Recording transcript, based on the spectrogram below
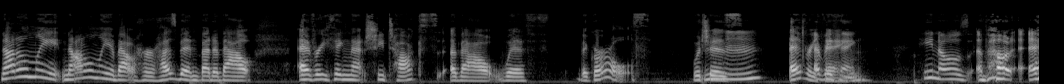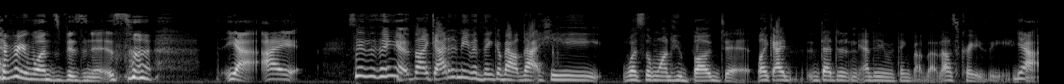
not only not only about her husband, but about everything that she talks about with the girls, which is everything. Mm-hmm. Everything. He knows about everyone's business. yeah, I. See the thing, like I didn't even think about that. He was the one who bugged it. Like I that didn't I didn't even think about that. That's crazy. Yeah,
